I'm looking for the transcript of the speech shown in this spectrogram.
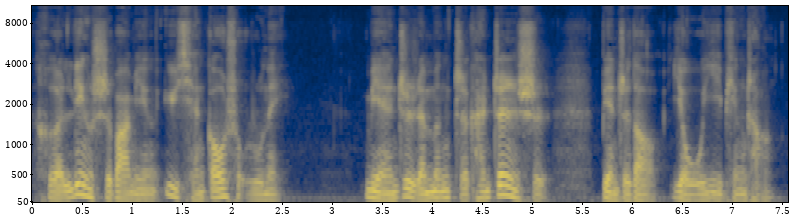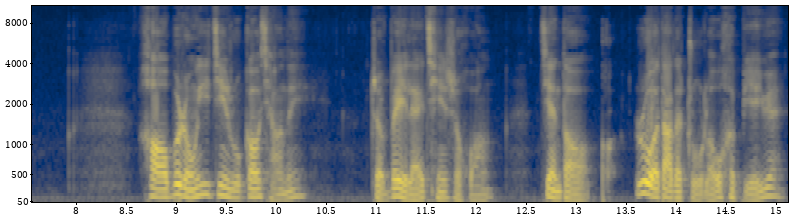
和另十八名御前高手入内，免致人们只看阵势便知道有意平常。好不容易进入高墙内，这未来秦始皇见到偌大的主楼和别院，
